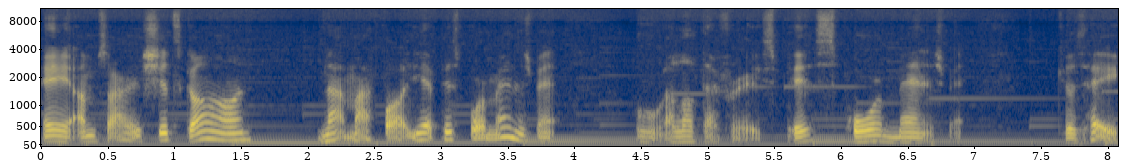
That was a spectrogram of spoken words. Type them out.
hey, I'm sorry, shit's gone. Not my fault. Yeah, piss poor management. Oh, I love that phrase, piss poor management. Because hey,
